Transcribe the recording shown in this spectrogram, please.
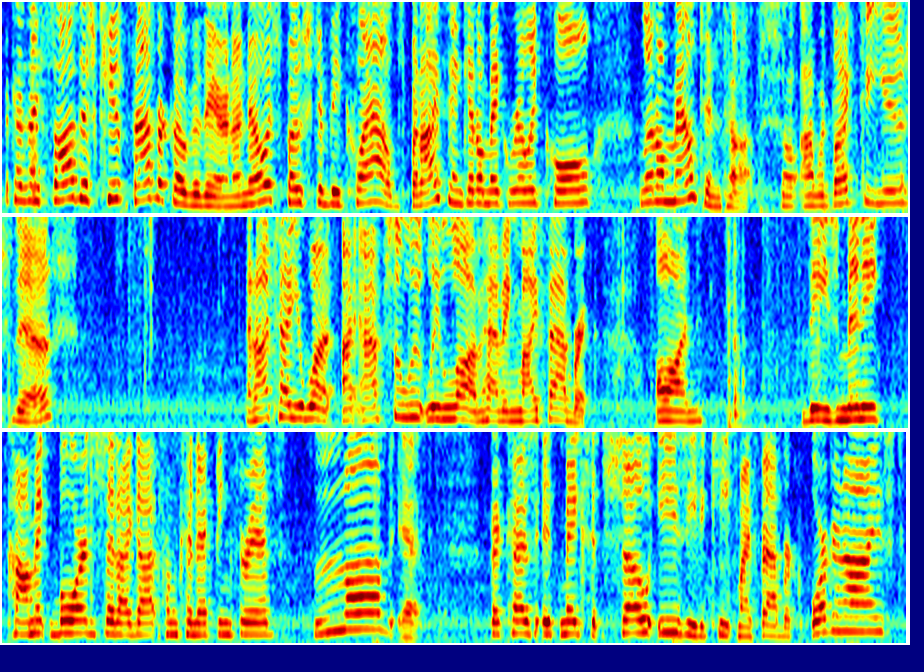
Because I saw this cute fabric over there, and I know it's supposed to be clouds, but I think it'll make really cool little mountain tops. So I would like to use this. And I tell you what, I absolutely love having my fabric on these mini comic boards that I got from Connecting Threads. Love it because it makes it so easy to keep my fabric organized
